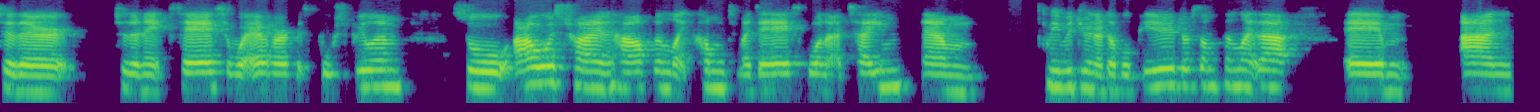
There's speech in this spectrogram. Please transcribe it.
to their to their next test or whatever if it's post prelim. So I always try and have them like come to my desk one at a time, um, maybe during a double period or something like that, um, and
